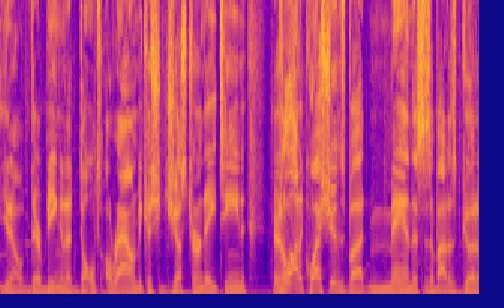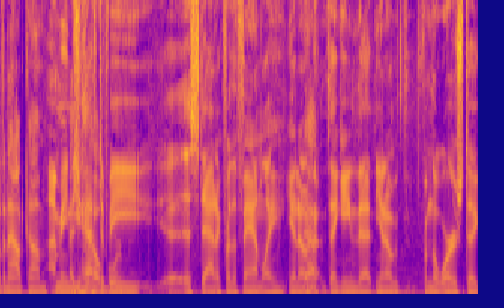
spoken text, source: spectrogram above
you know, there being an adult around because she just turned 18. There's a lot of questions, but man, this is about as good of an outcome. I mean, as you have to be uh, ecstatic for the family, you know, Yeah. thinking that, you know, from the worst to,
